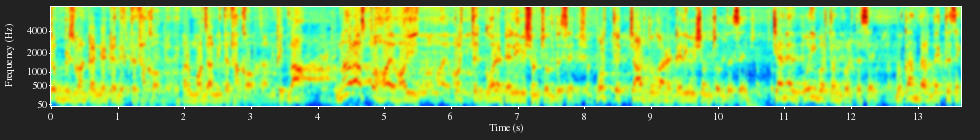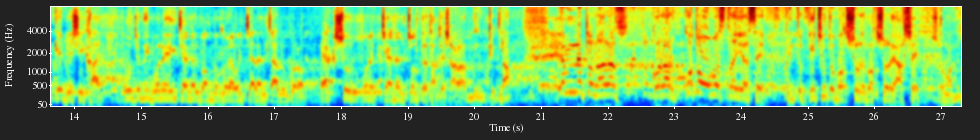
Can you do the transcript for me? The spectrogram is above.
চব্বিশ ঘন্টায় নেটে দেখতে থাকো আর মজা নিতে থাকো। ঠিক না? নারাজ তো হয় হয়। প্রত্যেক ঘরে টেলিভিশন চলতেছে। প্রত্যেক চার দোকানে টেলিভিশন চলতেছে। চ্যানেল পরিবর্তন করতেছে। দোকানদার দেখতেছে কে বেশি খায়। ও যদি বলে এই চ্যানেল বন্ধ করে ওই চ্যানেল চালু করো। একশোর উপরে চ্যানেল চলতে থাকে সারা দিন ঠিক না? এমনি তো নারাজ করার কত অবস্থাই আছে কিন্তু কিছু তো বৎসরে বৎসরে আসে। তোমাদের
